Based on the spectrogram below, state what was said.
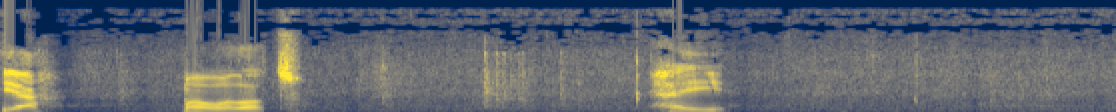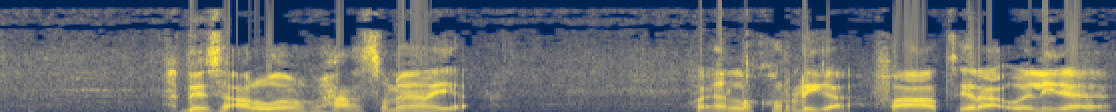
yah ma wadato haye haddaysa al wada marka maxaa la samaynayaa waa in la kordhigaa faatira waa la yidhahdaa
